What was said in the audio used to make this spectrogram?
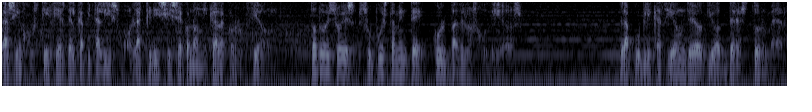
Las injusticias del capitalismo, la crisis económica, la corrupción. Todo eso es supuestamente culpa de los judíos. La publicación de odio Der Sturmer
